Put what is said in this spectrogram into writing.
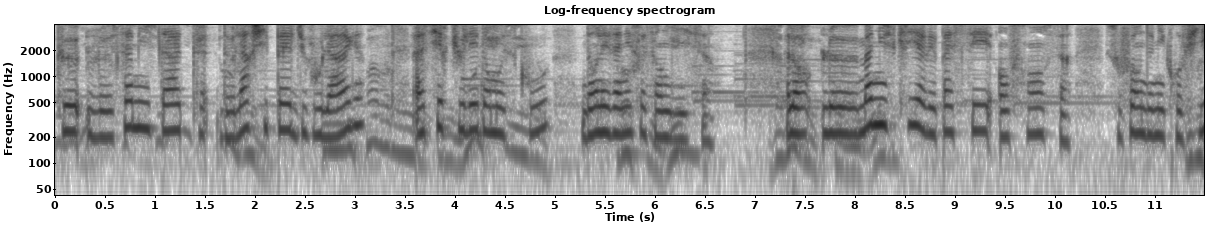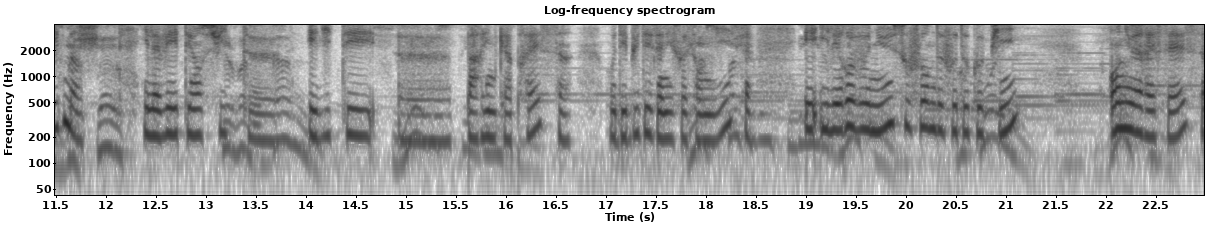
que le samizdat de l'archipel du Goulag a circulé dans Moscou dans les années 70. Alors, le manuscrit avait passé en France sous forme de microfilm. Il avait été ensuite euh, édité euh, par Inca Press au début des années 70 et il est revenu sous forme de photocopie en URSS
